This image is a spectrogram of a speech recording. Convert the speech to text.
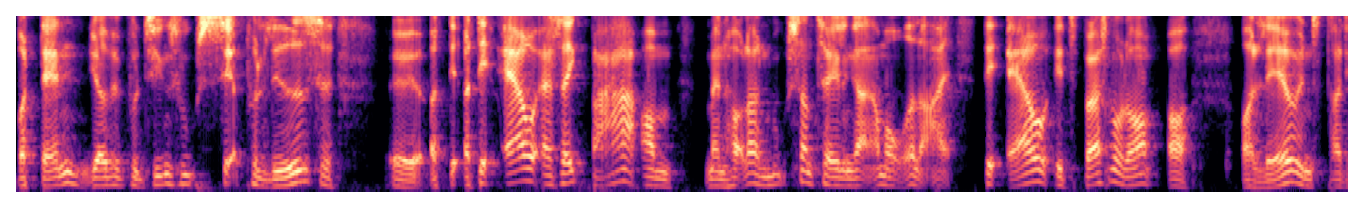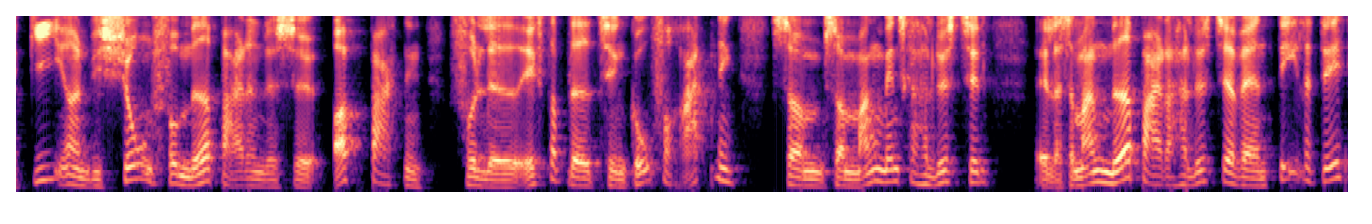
hvordan JP Politikens Hus ser på ledelse, Øh, og, det, og det er jo altså ikke bare, om man holder en mus-samtale en gang om året eller ej. Det er jo et spørgsmål om at, at lave en strategi og en vision, få medarbejdernes øh, opbakning, få lavet ekstrabladet til en god forretning, som, som mange mennesker har lyst til, eller så mange medarbejdere har lyst til at være en del af det,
